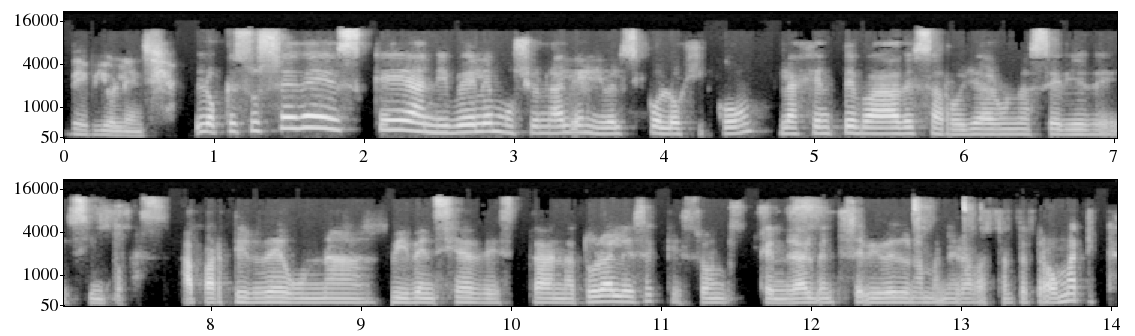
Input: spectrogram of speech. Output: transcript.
de violencia? Lo que sucede es que a nivel emocional y a nivel psicológico, la gente va a desarrollar una serie de síntomas a partir de una vivencia de esta naturaleza que son generalmente se vive de una manera bastante traumática.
